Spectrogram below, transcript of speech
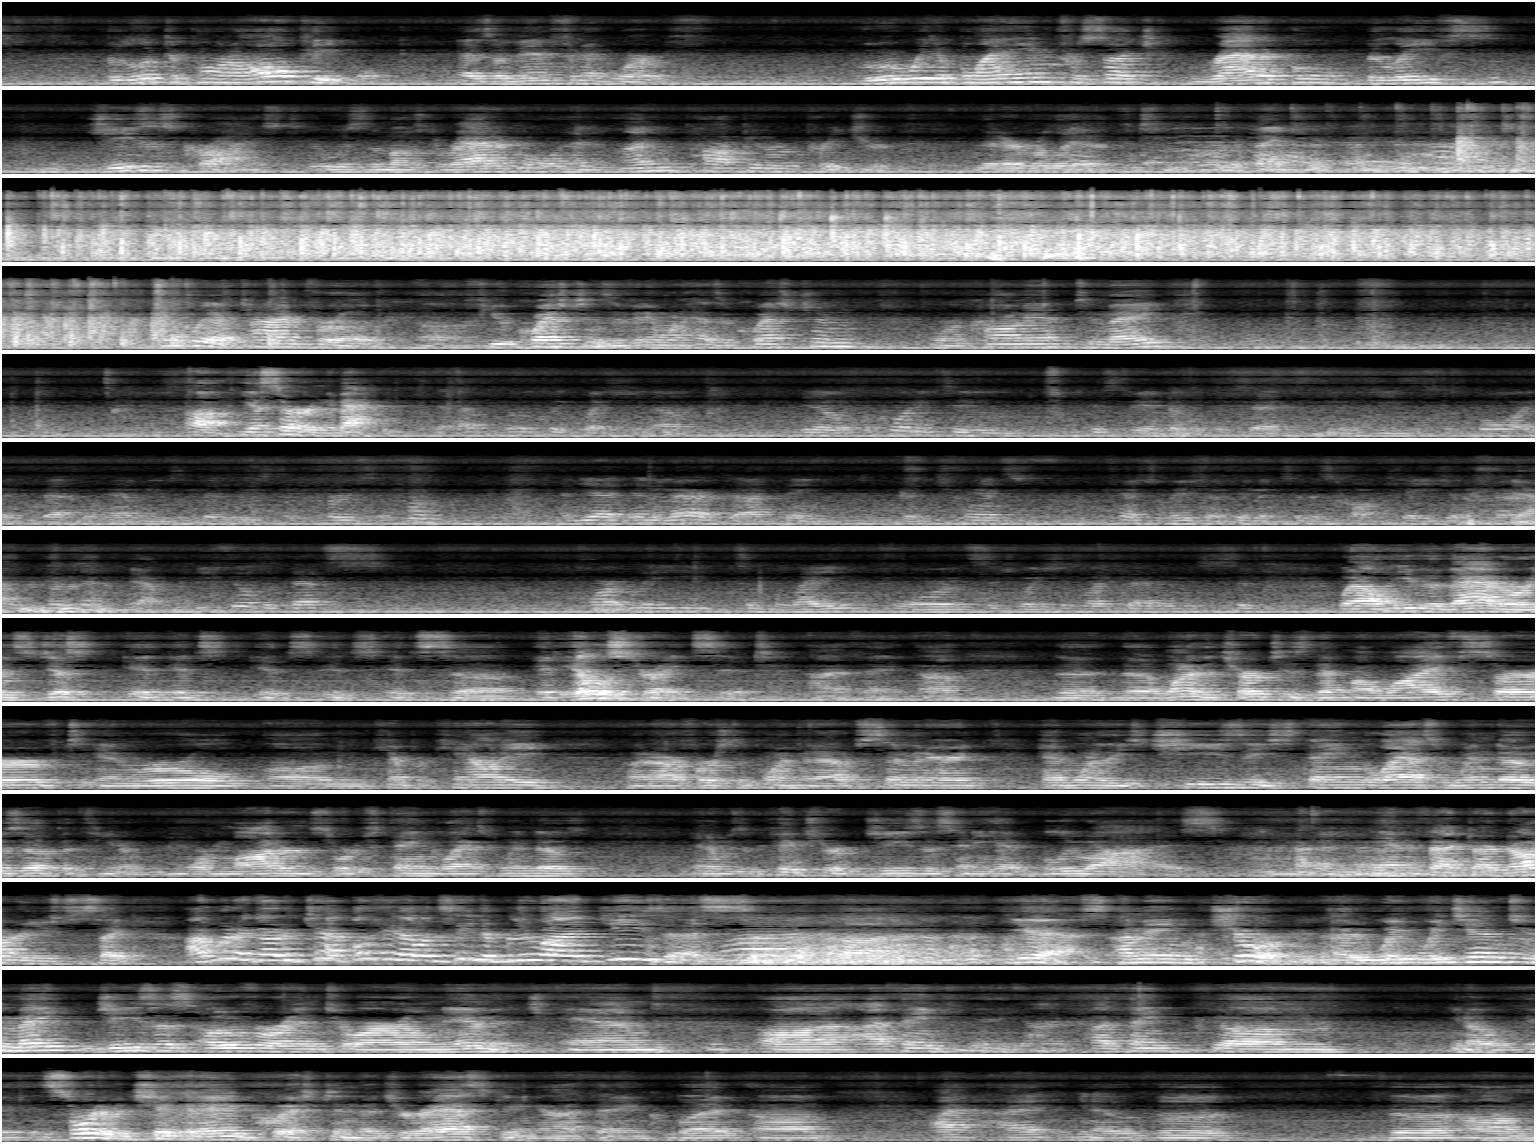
who looked upon all people as of infinite worth. Who are we to blame for such radical beliefs? Jesus Christ, who was the most radical and unpopular preacher that ever lived. Thank you. I think we have time for a, a few questions. If anyone has a question or a comment to make. Uh, yes, sir, in the back. A real quick question. Um, you know, according to history and biblical text, you know, Jesus was born in Bethlehem. He was a Middle Eastern person. And yet in America, I think the trans transformation of him into this Caucasian American Yeah. person, Yeah. do you feel that that's partly to blame for situations like that in Mississippi? Well, either that or it's just it, it's it's it's it's uh, it illustrates it. I think uh, the the one of the churches that my wife served in rural um, Kemper County on our first appointment out of seminary had one of these cheesy stained glass windows up at you know more modern sort of stained glass windows, and it was a picture of Jesus and he had blue eyes. and in fact, our daughter used to say, "I want to go to Chapel Hill and see the blue-eyed Jesus." Uh, yes, I mean, sure, uh, we, we tend to make Jesus over into our own image, and uh, I think I think um, you know it's sort of a chicken egg question that you're asking. I think, but um, I, I you know the the um,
